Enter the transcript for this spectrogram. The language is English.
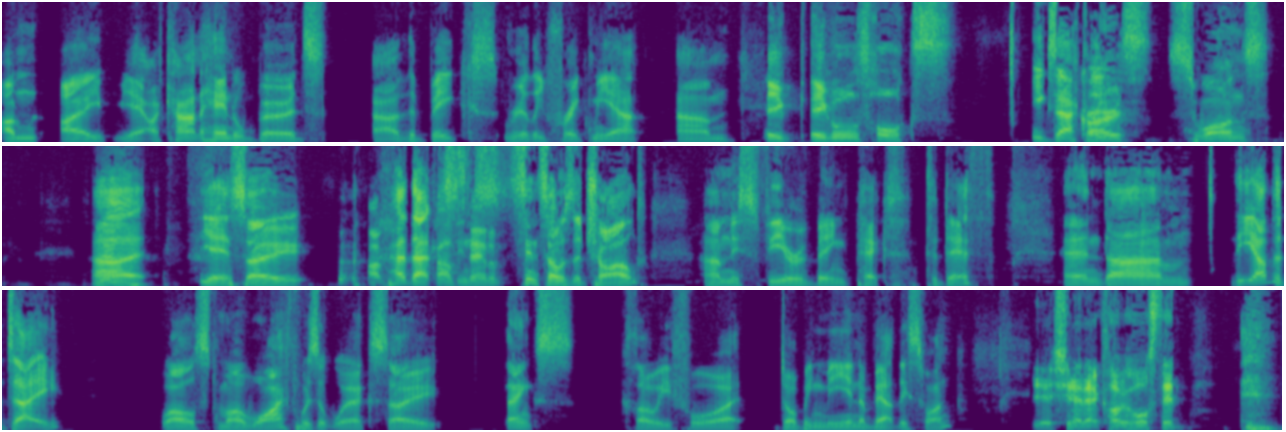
I'm I yeah I can't handle birds. Uh, the beaks really freak me out. Um, E- Eagles, Hawks, exactly. Crows. Swans. Yeah. Uh, yeah. So I've had that Can't stand 'em. since, since I was a child. Um, this fear of being pecked to death. And um, the other day, whilst my wife was at work, so thanks, Chloe, for dobbing me in about this one. Yeah, shout out Chloe Horsted.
